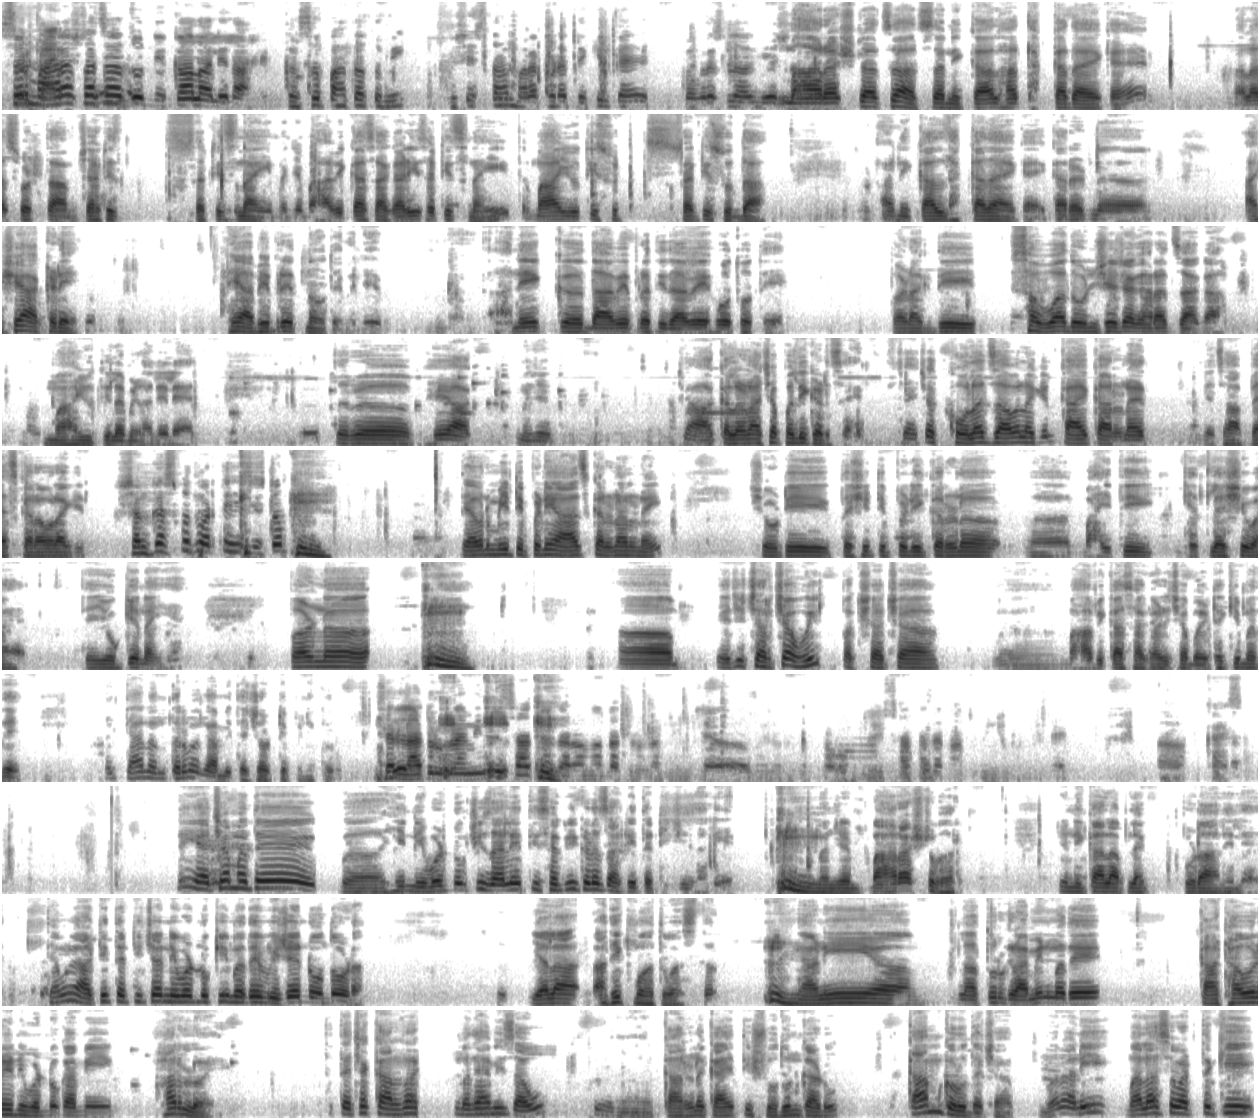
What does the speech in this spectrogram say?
Sir महाराष्ट्राचा जो निकाल आलेला आहे कसं पाहता तुम्ही? विशेषतः मराठवाड्यात देखील काय काँग्रेसला यश महाराष्ट्राचा आजचा निकाल हा धक्कादायक आहे. मला असं वाटतं आमच्यासाठी साठीच नाही म्हणजे महाविकास आघाडीसाठीच नाही तर महायुती सु साठी सुद्धा हा निकाल धक्कादायक आहे. कारण असे आकडे हे अभिप्रेत नव्हते. म्हणजे अनेक दावे प्रतिदावे होत होते. पण अगदी सव्वा दोनशेच्या घरात जागा महायुतीला मिळालेल्या आहेत. तर हे आक म्हणजे त्या आकलनाच्या पलीकडचं आहे. त्याच्यात खोलात जावं लागेल काय कारण आहेत याचा अभ्यास करावा लागेल. शंकास्पद वाटते ही सिस्टम त्यावर मी टिप्पणी आज करणार नाही. शेवटी तशी टिप्पणी करणं माहिती घेतल्याशिवाय ते योग्य नाही आहे पण याची चर्चा होईल पक्षाच्या महाविकास आघाडीच्या बैठकीमध्ये. त्यानंतर मग आम्ही त्याच्यावर टिप्पणी करू. सर लातूर ग्रामीण सात हजारांना लातूर ग्रामीणच्या उमेदवारांना प्रभाव सात हजारांना तुम्ही निवडून दिलाय अं, काय सांगा नाही याच्यामध्ये ही निवडणूक जी झाली ती सगळीकडेच अटीतटीची झाली आहे. म्हणजे महाराष्ट्रभर जे निकाल आपल्या पुढे आलेले आहेत. त्यामुळे अटीतटीच्या निवडणुकीमध्ये विजय नोंदवणं याला अधिक महत्त्व असतं. आणि लातूर ग्रामीणमध्ये काठावरील निवडणूक आम्ही हारलो आहे तर त्याच्या कारणामध्ये आम्ही जाऊ. कारणं काय ती शोधून काढू. काम करू त्याच्यावर. आणि मला असं वाटतं की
